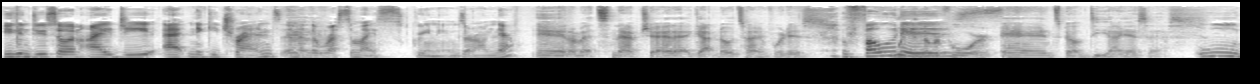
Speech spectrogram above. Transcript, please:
you can do so on IG at Nikki Trends, and then the rest of my screen names are on there. And I'm at Snapchat. I got no time for this. Photos. With the number four and spelled D I S S. Ooh,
